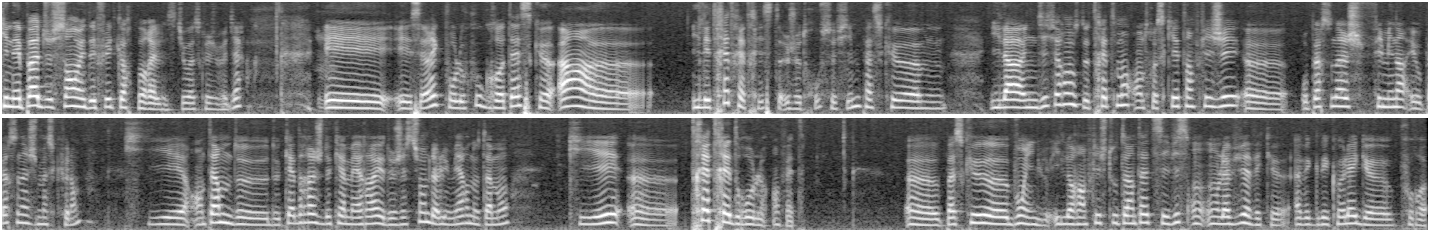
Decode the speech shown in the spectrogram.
qui n'est pas du sang et des fluides corporels, si tu vois ce que je veux dire. Mm. Et, c'est vrai que pour le coup, Grotesque a. Euh, il est très très triste, je trouve, ce film, parce que. Euh, il a une différence de traitement entre ce qui est infligé euh, au personnage féminin et au personnage masculin, qui est en termes de, cadrage de caméra et de gestion de la lumière notamment, qui est très très drôle en fait. Euh, parce que euh, bon, leur inflige tout un tas de sévices. On, l'a vu avec, euh, avec des collègues pour,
